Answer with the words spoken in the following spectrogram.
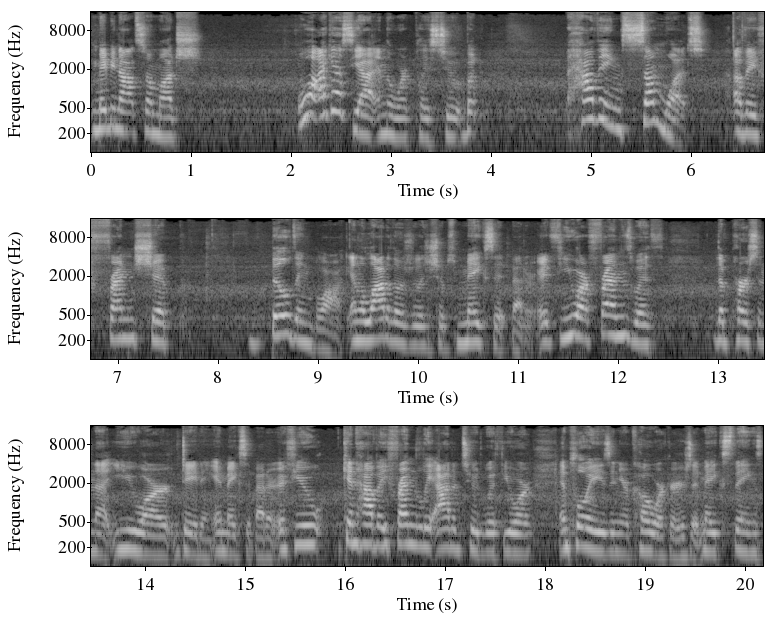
maybe not so much. Well, I guess yeah, in the workplace too, but having somewhat of a friendship building block and a lot of those relationships makes it better. If you are friends with the person that you are dating, it makes it better. If you can have a friendly attitude with your employees and your coworkers, it makes things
